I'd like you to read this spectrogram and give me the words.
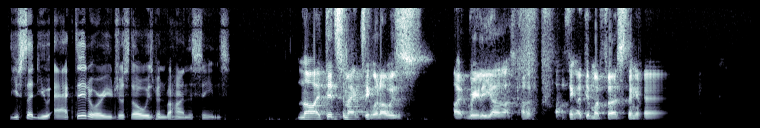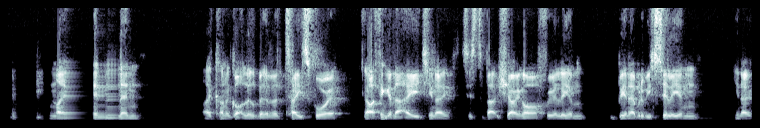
you said you acted, or you just always been behind the scenes? No, I did some acting when I was like really young. I kind of, I think I did my first thing at nine, and then I kind of got a little bit of a taste for it. I think at that age, you know, it's just about showing off really and being able to be silly and you know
